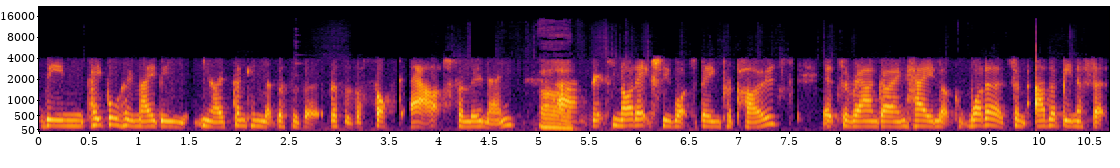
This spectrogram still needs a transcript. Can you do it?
then people who may be, you know, thinking that this is a this is a soft out for learning, ah. um, that's not actually what's being proposed. It's around going, hey, look, what are some other benefits,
